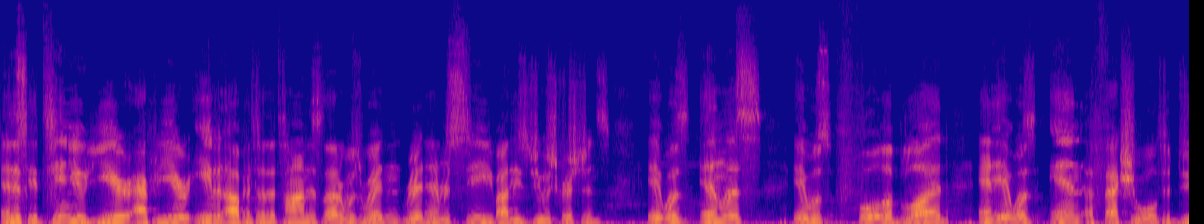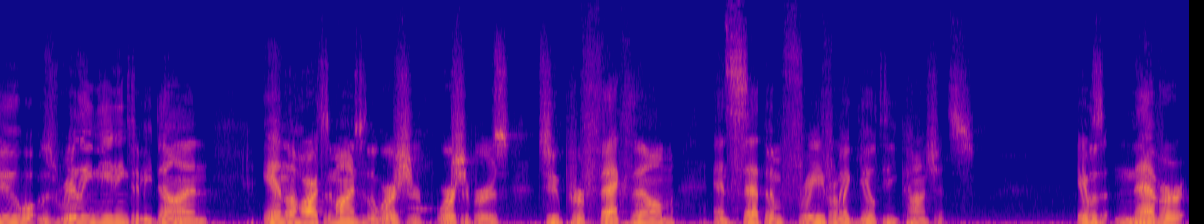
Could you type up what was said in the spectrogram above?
And this continued year after year, even up until the time this letter was written, written and received by these Jewish Christians. It was endless, it was full of blood, and it was ineffectual to do what was really needing to be done in the hearts and minds of the worship, worshipers to perfect them and set them free from a guilty conscience. It was never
